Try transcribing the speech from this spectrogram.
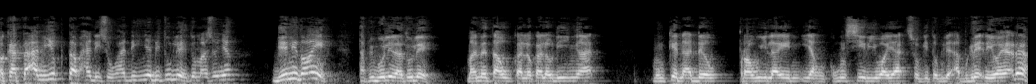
Perkataan yuktab hadisu, hadisnya ditulis tu maksudnya dia ni daif, tapi bolehlah tulis. Mana tahu kalau kalau diingat mungkin ada perawi lain yang kongsi riwayat so kita boleh upgrade riwayat dia.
